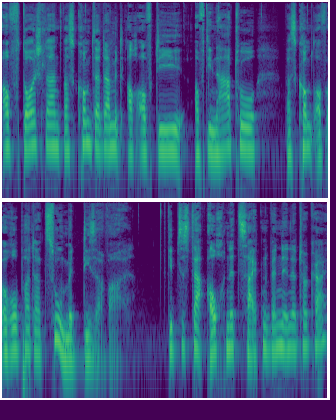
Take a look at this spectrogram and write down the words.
auf Deutschland? Was kommt da damit auch auf die auf die NATO? Was kommt auf Europa dazu mit dieser Wahl? Gibt es da auch eine Zeitenwende in der Türkei?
